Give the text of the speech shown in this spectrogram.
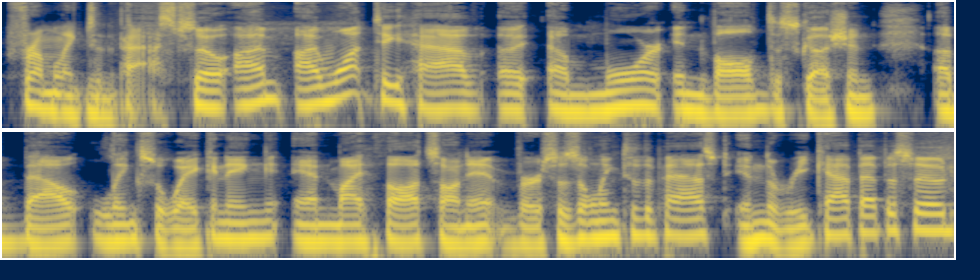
from Link to the mm-hmm. Past. So I'm I want to have a, a more involved discussion about Link's Awakening and my thoughts on it versus A Link to the Past in the recap episode.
